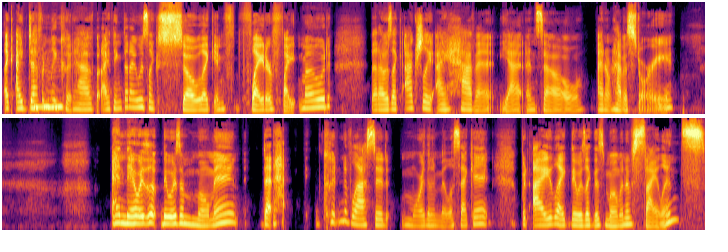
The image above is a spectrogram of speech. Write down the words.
Like I definitely Mhm. could have, but I think that I was like so like in flight or fight mode that I was like actually I haven't yet and so I don't have a story. And there was a there was a moment that ha- couldn't have lasted more than a millisecond, but I like there was like this moment of silence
